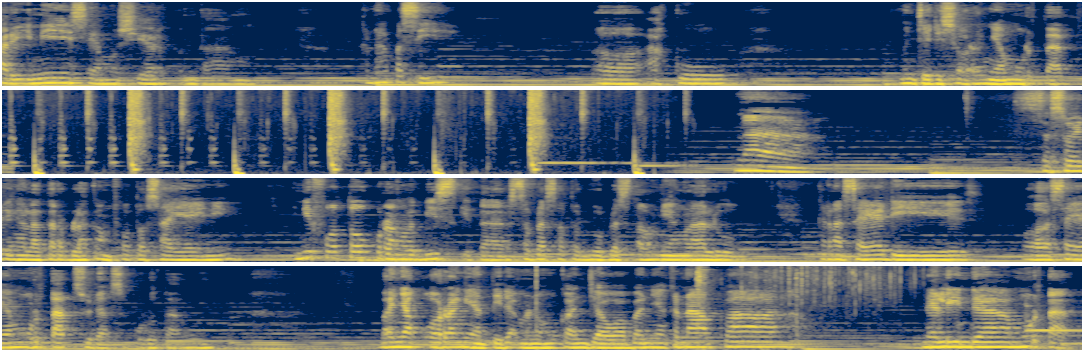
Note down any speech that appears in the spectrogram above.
hari ini saya mau share tentang kenapa sih uh, aku menjadi seorang yang murtad. Nah, sesuai dengan latar belakang foto saya ini, ini foto kurang lebih sekitar 11 atau 12 tahun yang lalu. Karena saya di uh, saya murtad sudah 10 tahun. Banyak orang yang tidak menemukan jawabannya kenapa Nelinda murtad.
